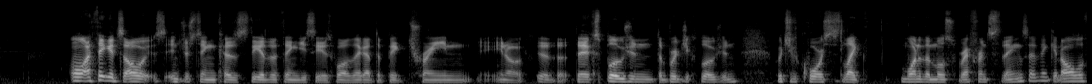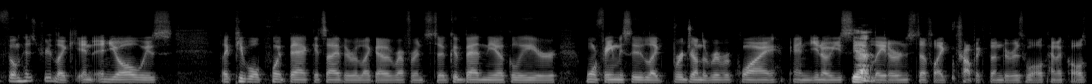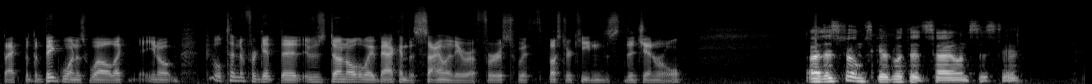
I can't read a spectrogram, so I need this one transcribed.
Well, I think it's always interesting because the other thing you see as well is they got the big train, you know, uh, the, the explosion, the bridge explosion, which of course is like one of the most referenced things I think in all of film history. Like, and, and you always like people point back it's either like a reference to Good, Bad, and the Ugly, or more famously like Bridge on the River Kwai, and you know you see yeah. it later and stuff like Tropic Thunder as well, kind of calls back. But the big one as well, like you know people tend to forget that it was done all the way back in the silent era first with Buster Keaton's The General. Oh, this film's good with its silences too.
